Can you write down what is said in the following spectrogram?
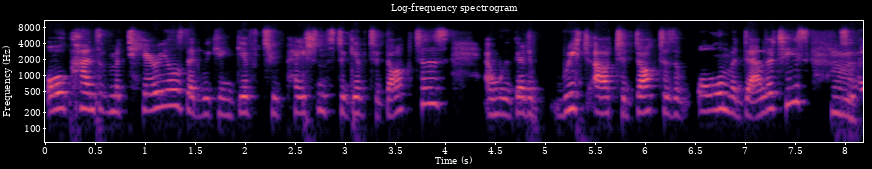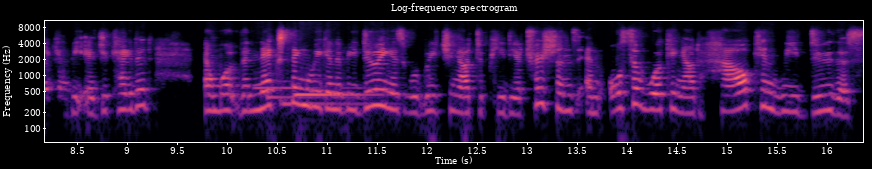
all kinds of materials that we can give to patients to give to doctors. And we're going to reach out to doctors of all modalities mm. so they can be educated. And what the next thing we're going to be doing is we're reaching out to pediatricians and also working out how can we do this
